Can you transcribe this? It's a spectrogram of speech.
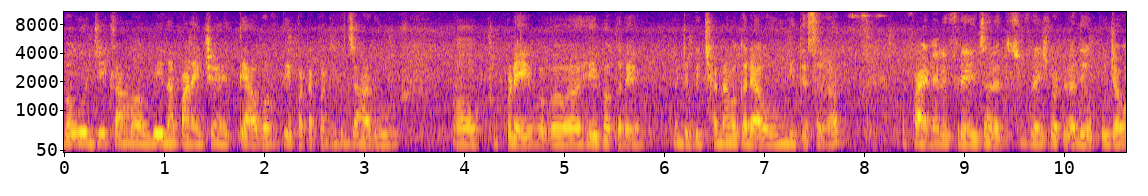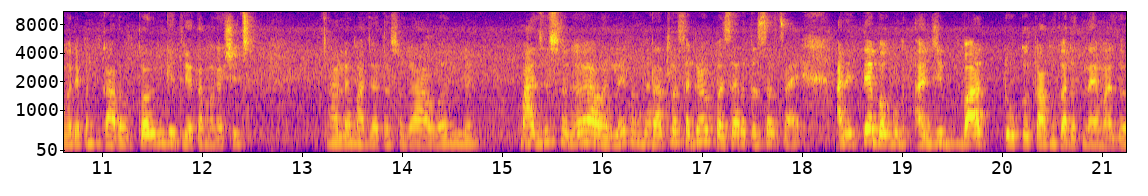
बघू जी कामं बिना पाण्याची आहेत ते आवरते पटापट झाडू कपडे हे वगैरे म्हणजे बिछाना वगैरे आवरून घेते सगळं. फायनली फ्रेश झालं तसं फ्रेश वाटलं देवपूजा वगैरे पण कार करून घेतली आता मग अशीच झालं माझं आता सगळं आवरलं. माझं सगळं आवडलं आहे पण घरातलं सगळं पसार तसाच आहे. आणि ते बघून अजिबात डोकं काम करत नाही माझं.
